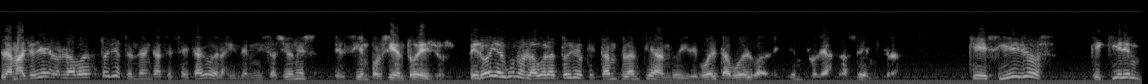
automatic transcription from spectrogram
La mayoría de los laboratorios tendrán que hacerse cargo de las indemnizaciones el 100% ellos, pero hay algunos laboratorios que están planteando, y de vuelta vuelvo al ejemplo de AstraZeneca, que si ellos que quieren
